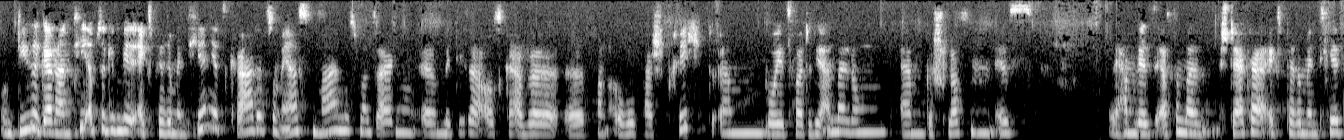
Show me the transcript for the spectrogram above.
Und diese Garantie abzugeben, wir experimentieren jetzt gerade zum ersten Mal, muss man sagen, äh, mit dieser Ausgabe äh, von Europa spricht, ähm, wo jetzt heute die Anmeldung ähm, geschlossen ist. Wir haben wir das erste Mal stärker experimentiert,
